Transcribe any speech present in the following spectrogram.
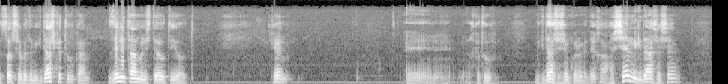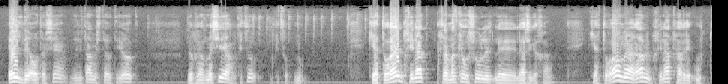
הסוד של בית המקדש כתוב כאן, זה ניתן בין שתי אותיות. כן? אה, איך כתוב? מקדש השם קודם ידיך, השם מקדש השם, אל דעות השם, זה ניתן בשתי אותיות, זה מבחינת משיח, בקיצור, בקיצור, נו. כי התורה היא בחינת, עכשיו מה זה קשור להשגחה? כי התורה אומר הרב היא בחינת הרעות.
